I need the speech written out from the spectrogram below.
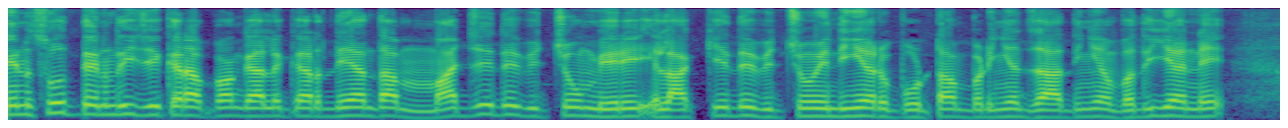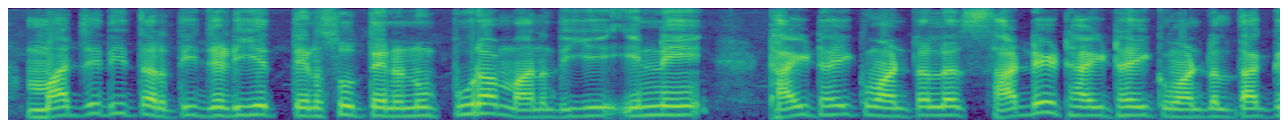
303 ਦੀ ਜੇਕਰ ਆਪਾਂ ਗੱਲ ਕਰਦੇ ਹਾਂ ਤਾਂ ਮਾਝੇ ਦੇ ਵਿੱਚੋਂ, ਮੇਰੇ ਇਲਾਕੇ ਦੇ ਵਿੱਚੋਂ ਇਹਦੀਆਂ ਰਿਪੋਰਟਾਂ ਬੜੀਆਂ ਜ਼ਿਆਦੀਆਂ ਵਧੀਆ ਨੇ। ਮਾਝੇ ਦੀ ਧਰਤੀ ਜਿਹੜੀ ਹੈ 303 ਨੂੰ ਪੂਰਾ ਮੰਨਦੀ ਏ। ਇਹਨੇ 28 28 ਕੁਆਂਟਲ 28.5 28 ਕੁਆਂਟਲ ਤੱਕ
